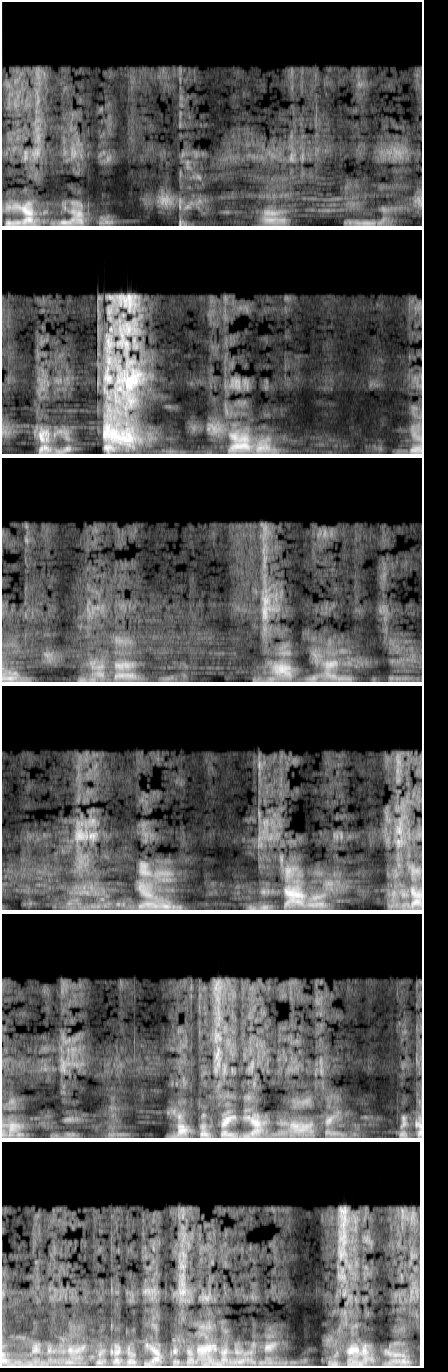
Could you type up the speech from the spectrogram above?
फ्री राशन मिला आपको? हाँ फिर मिला। क्या दिया? चावल गेहूँ दाल दिया। जी। आप जो। है गेहूँ जी। चावल। अच्छा चना जी। फिर नाप तोल सही दिया है ना? हाँ सही कोई कम उम्र नहीं ना? कोई कटौती आपके साथ नहीं नहीं ना हुआ? नहीं हुआ। खुश है ना आप लोग?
